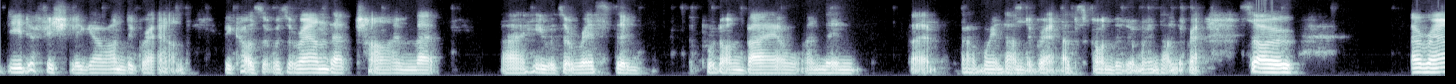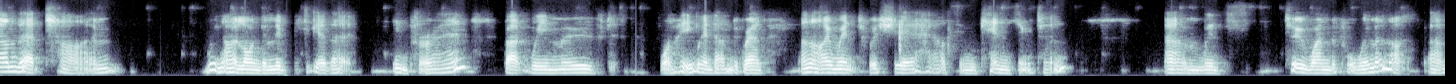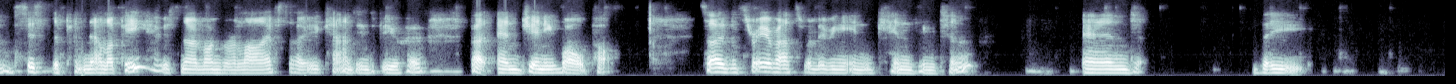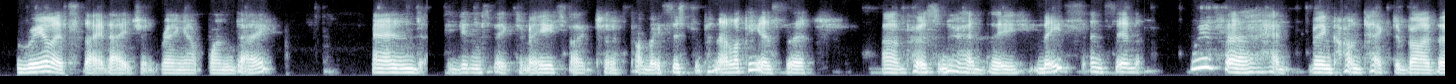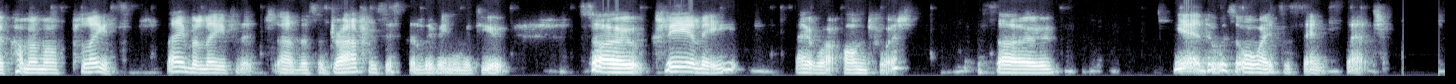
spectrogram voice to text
did officially go underground because it was around that time that uh, he was arrested, put on bail, and then uh, uh, went underground, absconded and went underground. So around that time, we no longer lived together in Prahran, but we moved. Well, he went underground, and I went to a share house in Kensington um, with two wonderful women. Um, Sister Penelope, who's no longer alive, so you can't interview her, but and Jenny Walpole. So the three of us were living in Kensington, and the real estate agent rang up one day and he didn't speak to me. He spoke to probably Sister Penelope as the um, person who had the lease and said, We've uh, had been contacted by the Commonwealth Police. They believe that uh, there's a draft resistor living with you. So clearly they were onto it. So, yeah, there was always a sense that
